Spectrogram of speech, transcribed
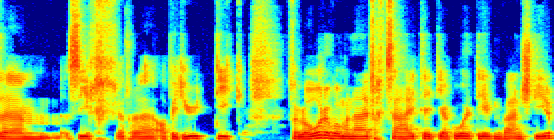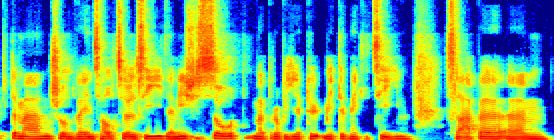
ähm, sicher äh, an Bedeutung verloren, wo man einfach gesagt hat, ja gut, irgendwann stirbt der Mensch und wenn es halt soll sein, dann ist es so. Man probiert heute mit der Medizin das Leben ähm,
